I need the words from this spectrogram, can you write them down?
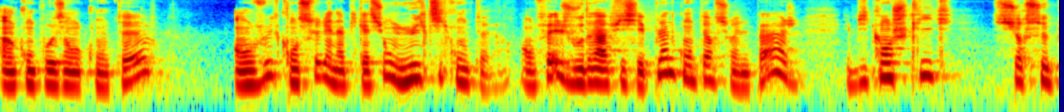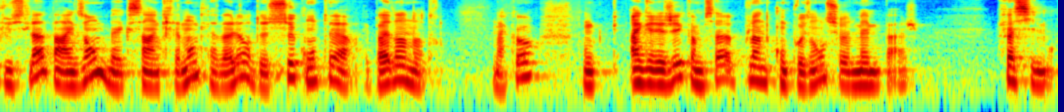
un composant compteur en vue de construire une application multi-compteur? En fait, je voudrais afficher plein de compteurs sur une page, et puis quand je clique sur ce plus-là, par exemple, que ça incrémente la valeur de ce compteur et pas d'un autre. D'accord? Donc agréger comme ça plein de composants sur une même page, facilement.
